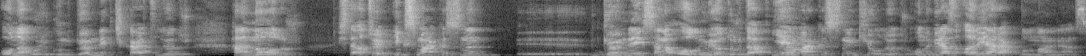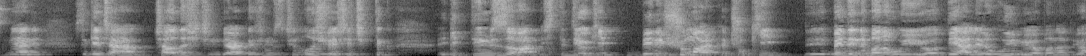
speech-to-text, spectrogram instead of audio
ona uygun gömlek çıkartılıyordur. Ha ne olur? İşte atıyorum X markasının e, gömleği sana olmuyordur da Y markasınınki oluyordur. Onu biraz arayarak bulman lazım. Yani işte geçen Çağdaş için bir arkadaşımız için alışverişe çıktık. E, gittiğimiz zaman işte diyor ki benim şu marka çok iyi bedeni bana uyuyor, diğerleri uymuyor bana diyor.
